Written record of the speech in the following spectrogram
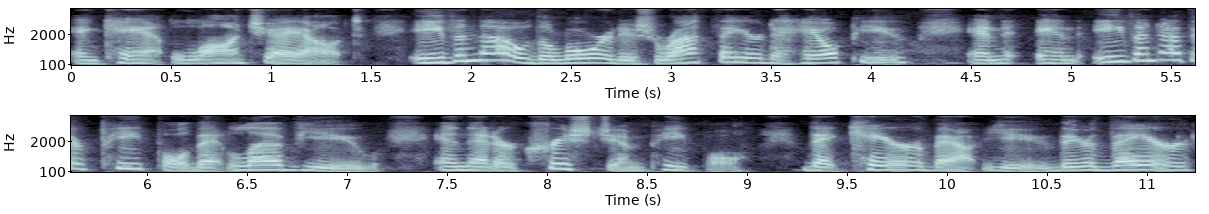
and can't launch out, even though the Lord is right there to help you, and and even other people that love you and that are Christian people that care about you. They're there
